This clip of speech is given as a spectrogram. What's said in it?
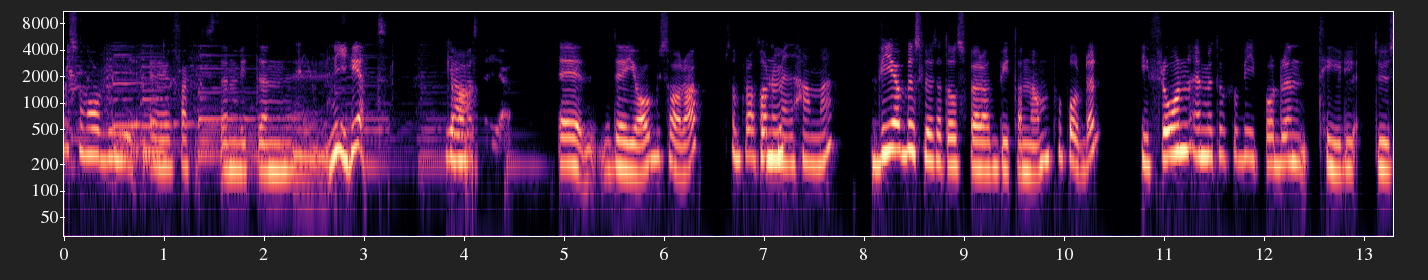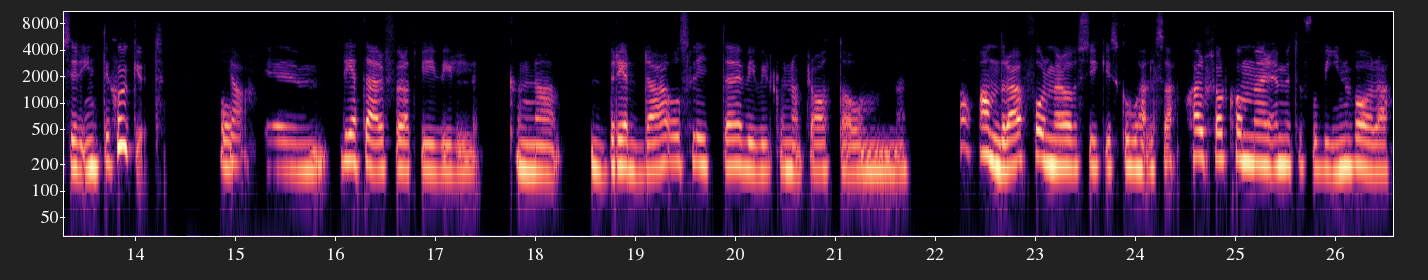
Idag så har vi eh, faktiskt en liten eh, nyhet. Kan Ja. man väl säga. Eh, det är jag, Sara, som pratar Och nu. mig Hanna. Vi har beslutat oss för att byta namn på podden. Ifrån Emetofobipodden till Du ser inte sjuk ut. Och Ja. eh, det är för att vi vill kunna bredda oss lite. Vi vill kunna prata om andra former av psykisk ohälsa. Självklart kommer emetofobin vara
